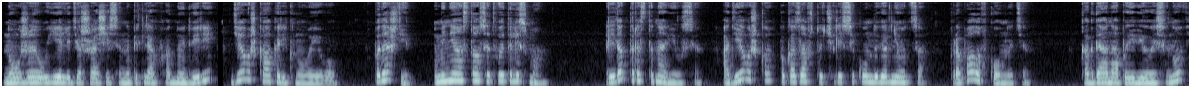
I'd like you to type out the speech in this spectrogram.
Но уже у еле держащейся на петлях входной двери девушка окрикнула его. «Подожди, у меня остался твой талисман». Редактор остановился, а девушка, показав, что через секунду вернется, пропала в комнате. Когда она появилась вновь,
